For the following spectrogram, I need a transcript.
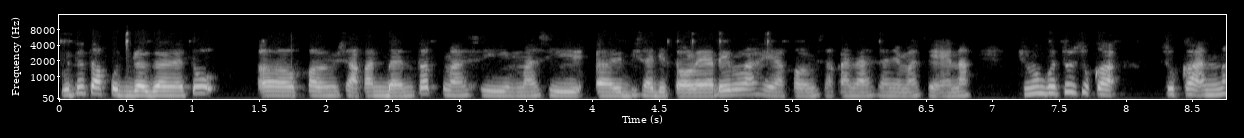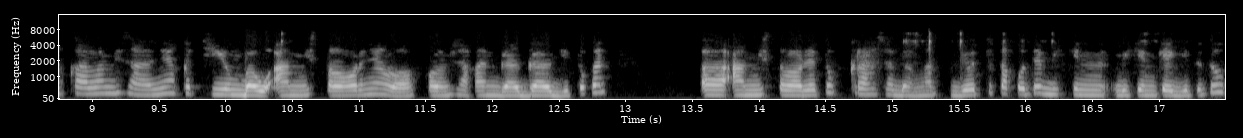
Gue tuh takut gagalnya tuh uh, kalau misalkan bantet masih masih uh, bisa ditolerir lah ya kalau misalkan rasanya masih enak. Cuma gue tuh suka suka enak kalau misalnya kecium bau amis telurnya loh. Kalau misalkan gagal gitu kan uh, amis telurnya tuh kerasa banget. Gue tuh takutnya bikin bikin kayak gitu tuh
